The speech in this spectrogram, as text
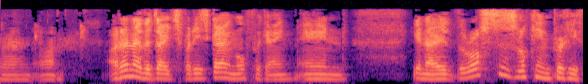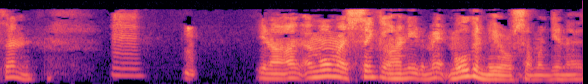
Around, um, I don't know the dates, but he's going off again, and you know the roster's looking pretty thin. Mm. You know, I'm, I'm almost thinking I need a Matt Morgan there or someone. You know,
